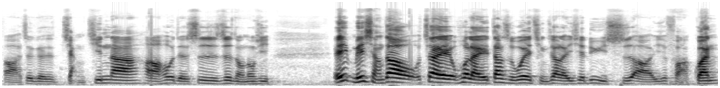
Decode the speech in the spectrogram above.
啊这个奖金呐啊，或者是这种东西。哎，没想到在后来，当时我也请教了一些律师啊，一些法官，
